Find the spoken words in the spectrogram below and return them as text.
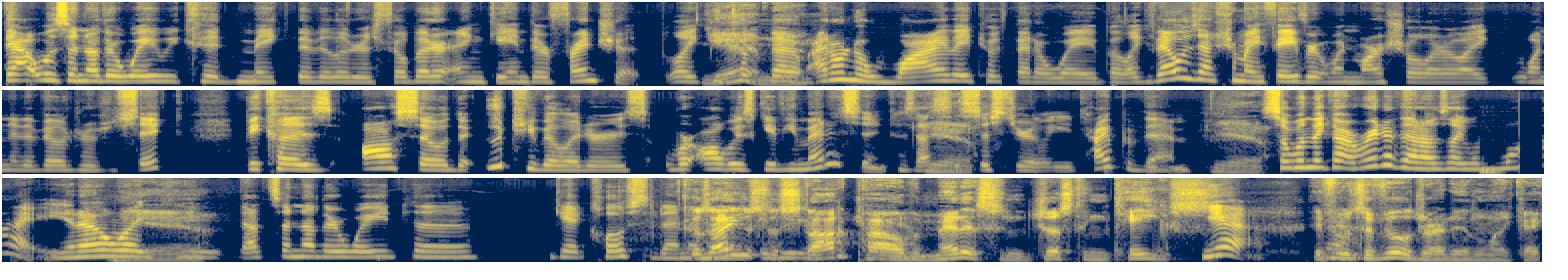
that was another way we could make the villagers feel better and gain their friendship. Like you Yeah, took that. man. I don't know why they took that away, but like that was actually my favorite when Marshall or like one of the villagers was sick because also the Uchi villagers were always give you medicine because that's Yeah. the sisterly type of them. yeah. So when they got rid of that, I was like, why? You know, like Yeah. you, that's another way to get close to them. Because I used to stockpile the medicine just in case. Yeah, If yeah. it was a villager I didn't like, I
